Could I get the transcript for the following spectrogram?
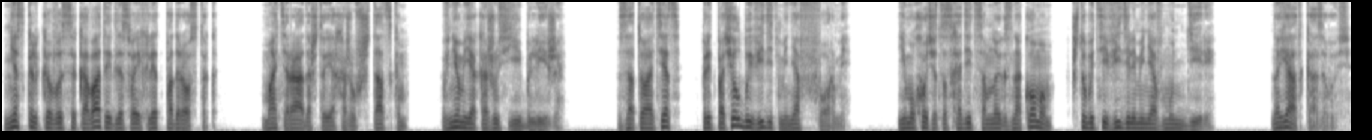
несколько высоковатый для своих лет подросток. Мать рада, что я хожу в штатском, в нем я кажусь ей ближе. Зато отец предпочел бы видеть меня в форме. Ему хочется сходить со мной к знакомым, чтобы те видели меня в мундире. Но я отказываюсь.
